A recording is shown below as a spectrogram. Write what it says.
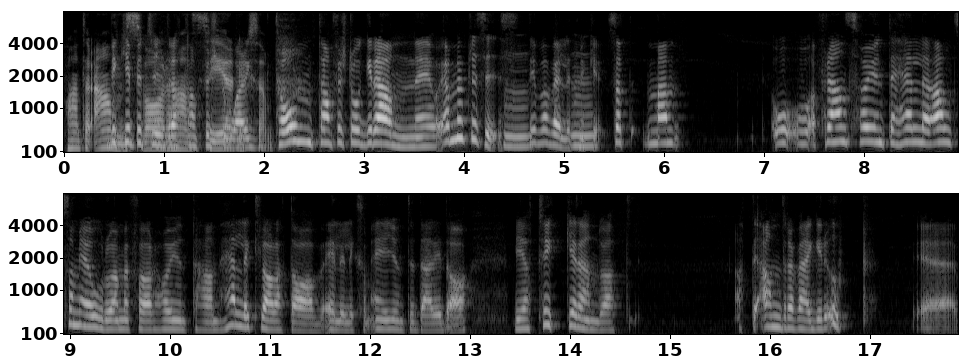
Och han tar ansvar Vilket betyder att han, han förstår liksom... tomt, han förstår granne. Och, ja men precis, mm. det var väldigt mm. mycket. Så man, och, och, Frans har ju inte heller, allt som jag oroar mig för har ju inte han heller klarat av eller liksom är ju inte där idag. Men jag tycker ändå att, att det andra väger upp. Eh,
